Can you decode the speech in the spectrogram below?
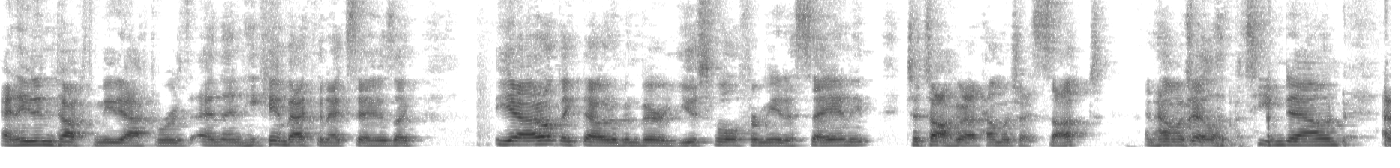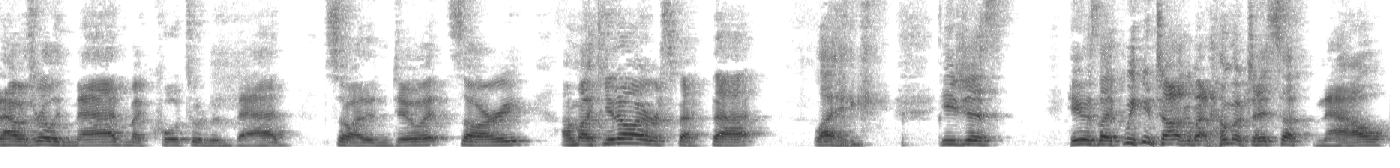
and he didn't talk to me afterwards. And then he came back the next day. He was like, "Yeah, I don't think that would have been very useful for me to say any to talk about how much I sucked and how much I let the team down, and I was really mad. My quotes would have been bad." so I didn't do it. Sorry. I'm like, you know, I respect that. Like, he just he was like, we can talk about how much I suck now.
